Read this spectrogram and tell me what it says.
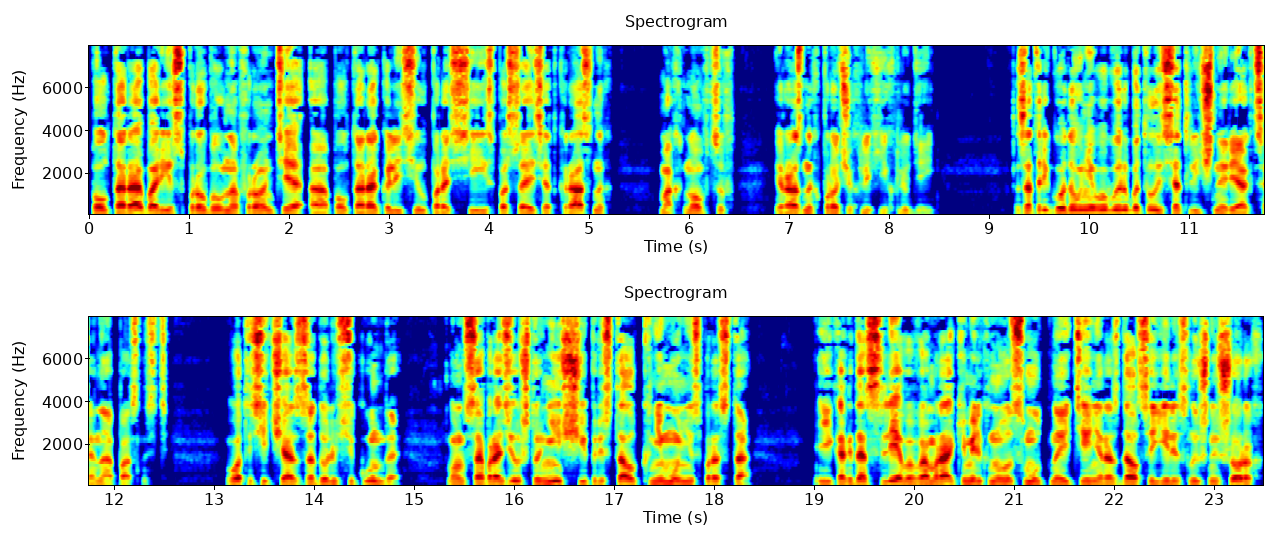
полтора Борис пробыл на фронте, а полтора колесил по России, спасаясь от красных, махновцев и разных прочих лихих людей. За три года у него выработалась отличная реакция на опасность. Вот и сейчас, за долю секунды, он сообразил, что нищий пристал к нему неспроста. И когда слева во мраке мелькнула смутная тень раздался еле слышный шорох,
